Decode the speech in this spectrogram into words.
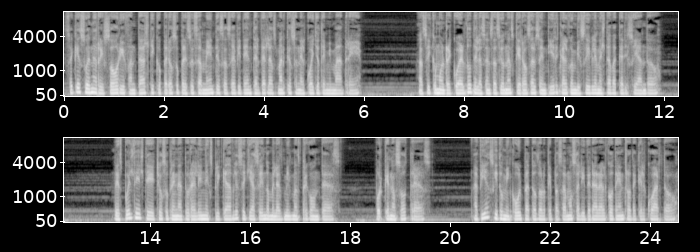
Sé que suena risorio y fantástico, pero eso precisamente se hace evidente al ver las marcas en el cuello de mi madre. Así como el recuerdo de la sensación asquerosa al sentir que algo invisible me estaba acariciando. Después de este hecho sobrenatural e inexplicable seguía haciéndome las mismas preguntas. ¿Por qué nosotras? Había sido mi culpa todo lo que pasamos a liberar algo dentro de aquel cuarto.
